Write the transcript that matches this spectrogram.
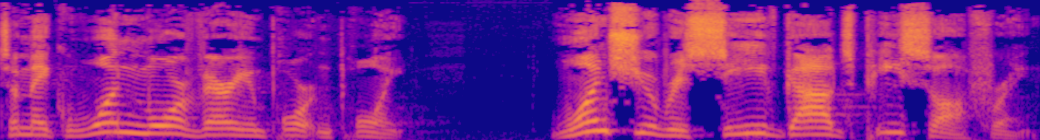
to make one more very important point. Once you receive God's peace offering,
